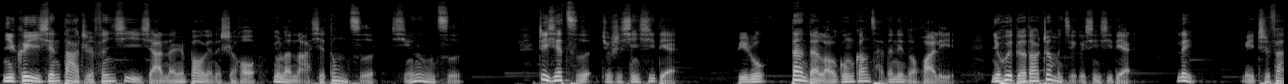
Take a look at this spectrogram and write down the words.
你可以先大致分析一下男人抱怨的时候用了哪些动词、形容词，这些词就是信息点。比如蛋蛋老公刚才的那段话里，你会得到这么几个信息点：累、没吃饭、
